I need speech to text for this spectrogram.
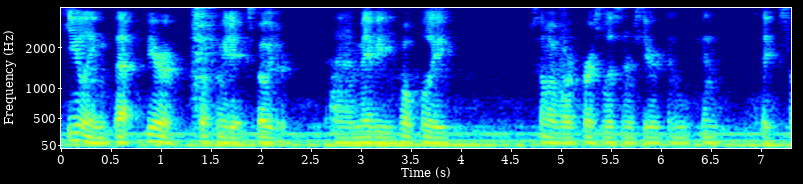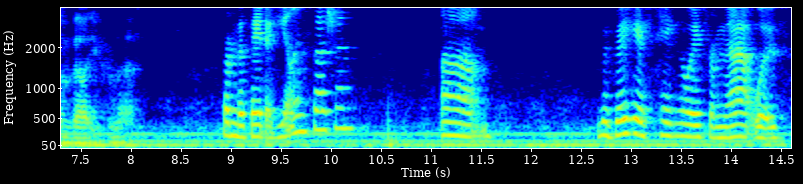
healing that fear of social media exposure? And maybe, hopefully, some of our first listeners here can, can take some value from that. from the theta healing session um the biggest takeaway from that was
